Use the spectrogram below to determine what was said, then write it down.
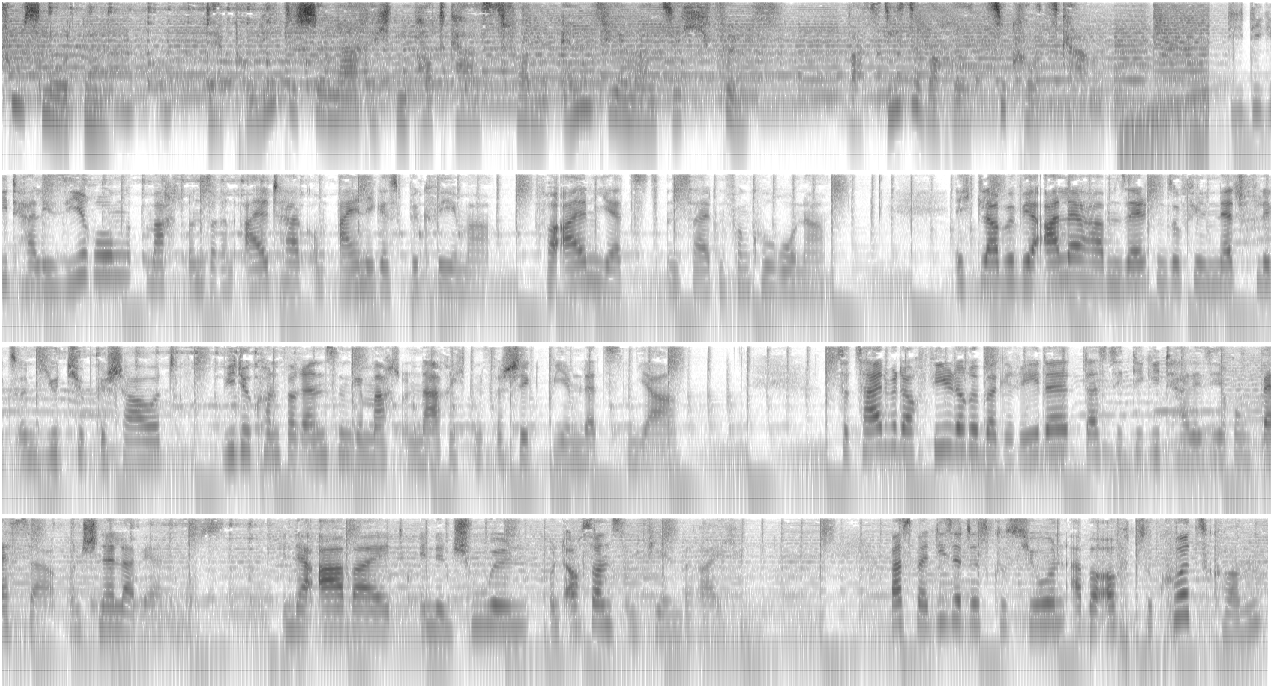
Fußnoten, der politische Nachrichtenpodcast von M945. Was diese Woche zu kurz kam. Die Digitalisierung macht unseren Alltag um einiges bequemer, vor allem jetzt in Zeiten von Corona. Ich glaube, wir alle haben selten so viel Netflix und YouTube geschaut, Videokonferenzen gemacht und Nachrichten verschickt wie im letzten Jahr. Zurzeit wird auch viel darüber geredet, dass die Digitalisierung besser und schneller werden muss. In der Arbeit, in den Schulen und auch sonst in vielen Bereichen. Was bei dieser Diskussion aber oft zu kurz kommt,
